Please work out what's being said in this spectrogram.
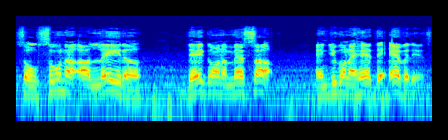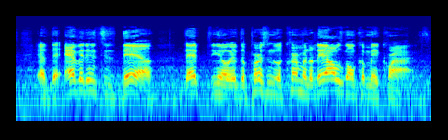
So sooner or later, they're gonna mess up, and you're gonna have the evidence. If the evidence is there, that you know if the person is a criminal they always gonna commit crimes.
